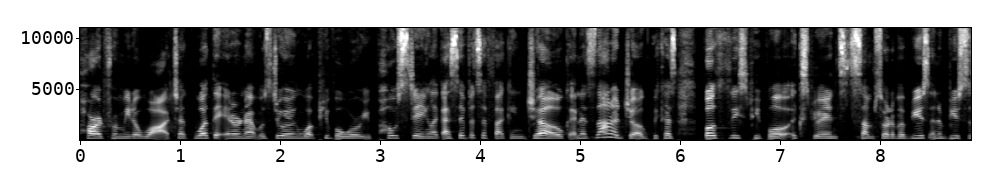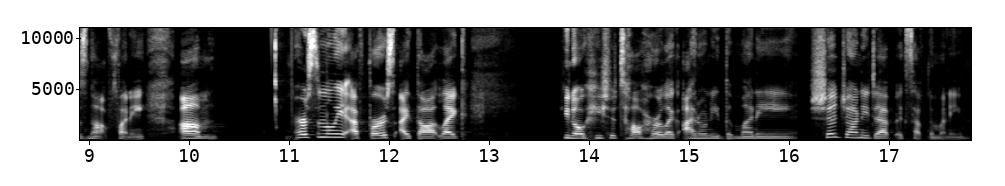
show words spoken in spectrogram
hard for me to watch. Like what the internet was doing, what people were reposting, like as if it's a fucking joke. And it's not a joke because both of these people experienced some sort of abuse, and abuse is not funny. Um, personally, at first, I thought like, you know, he should tell her, like, I don't need the money. Should Johnny Depp accept the money?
